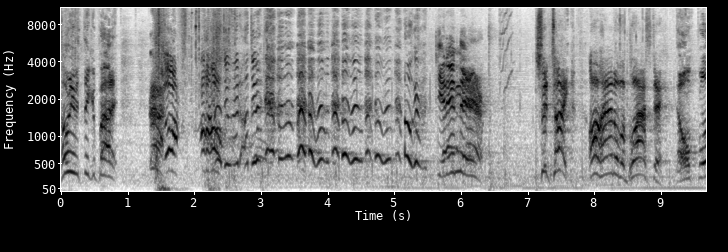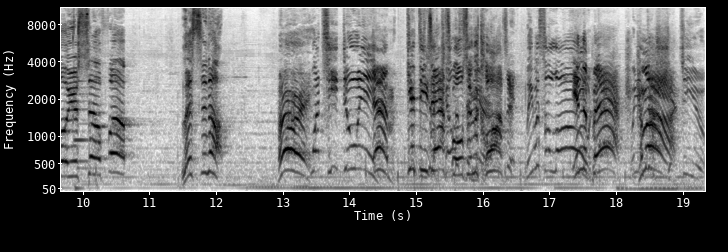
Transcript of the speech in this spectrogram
Don't even think about it! I'll do it, I'll do it. Oh, God. Get in there! Sit tight! I'll handle the blasting! Don't blow yourself up! Listen up! Hurry! What's he doing? Em, get these He's gonna assholes us in the closet! Leave us alone. In the back! We Come didn't do on! shit to you.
